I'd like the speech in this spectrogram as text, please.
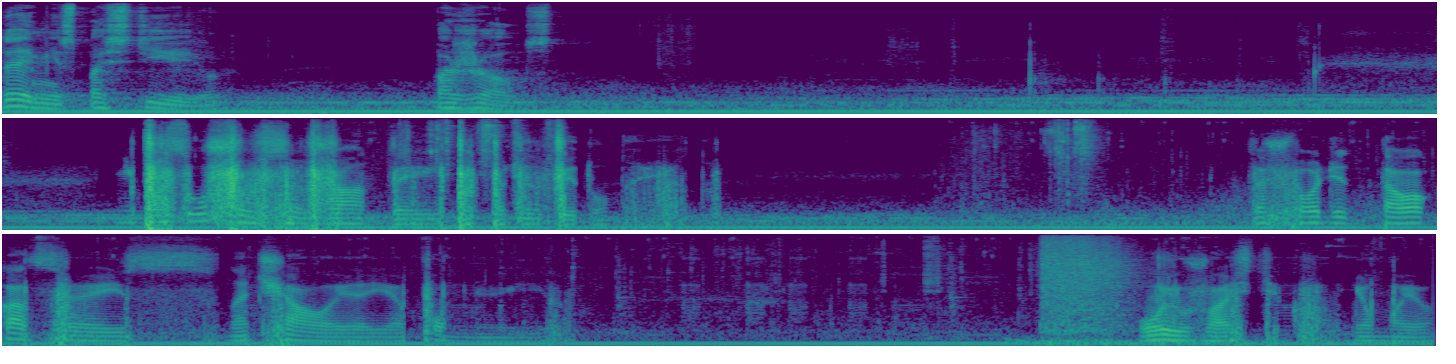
дай мне спасти ее. Пожалуйста. Не послушал сержанта и попадет в беду, наверное. Это ж вроде та локация из начала, я, я помню ее. Ой, ужастик, ё-моё.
